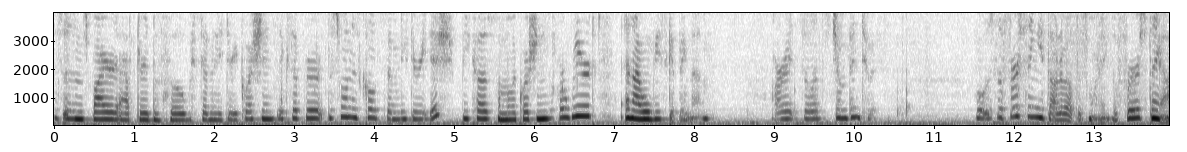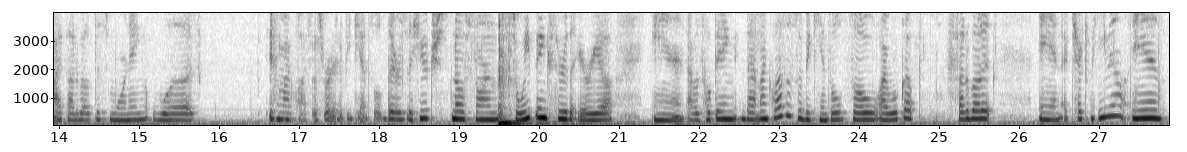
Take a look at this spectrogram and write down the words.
This is inspired after the Vogue 73 questions, except for this one is called 73 ish because some of the questions are weird and I will be skipping them. Alright, so let's jump into it. What was the first thing you thought about this morning? The first thing I thought about this morning was if my classes were going to be canceled. There was a huge snowstorm sweeping through the area, and I was hoping that my classes would be canceled. So I woke up, thought about it, and I checked my email, and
